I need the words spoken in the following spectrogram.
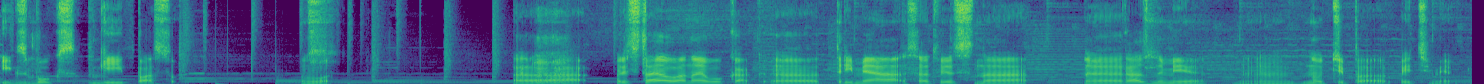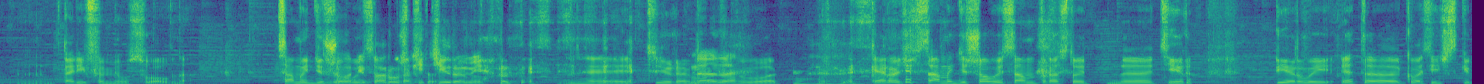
Xbox Game Pass. Вот. А, представила она его как? А, тремя, соответственно, э, разными, ну, типа, этими тарифами условно. Самый дешевый... Говори по-русски, простой... тирами. Э, тирами, да-да. Вот. Короче, самый дешевый, самый простой э, тир, первый, это классический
